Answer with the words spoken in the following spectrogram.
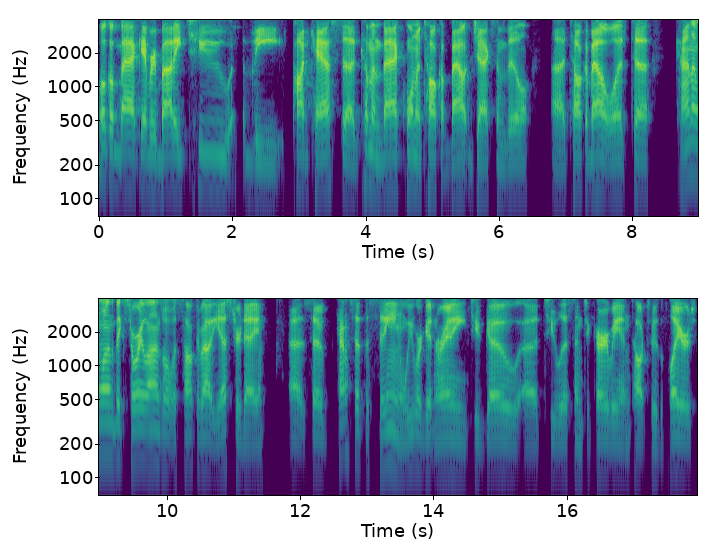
Welcome back, everybody, to the podcast. Uh, coming back, want to talk about Jacksonville, uh, talk about what uh, kind of one of the big storylines, what was talked about yesterday. Uh, so, kind of set the scene. We were getting ready to go uh, to listen to Kirby and talk to the players.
